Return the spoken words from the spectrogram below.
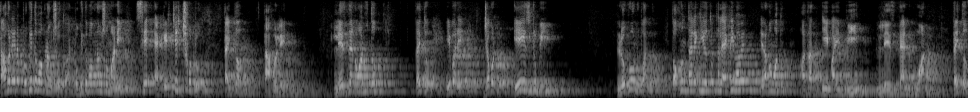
তাহলে এটা প্রকৃত ভগ্নাংশ হতো আর প্রকৃত ভগ্নাংশ মানেই সে একের চেয়ে ছোট, তাই তো? তাহলে লেস দ্যান ওয়ান হতো, তাই তো? এবারে যখন এ ইজ টু বি লঘু অনুপাত, তখন তাহলে কি হতো? তাহলে একইভাবে এরকম হতো। অর্থাৎ A by B less than one তাই তো?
